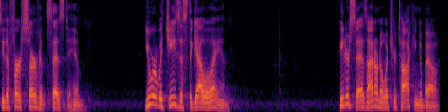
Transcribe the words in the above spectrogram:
See, the first servant says to him, You were with Jesus the Galilean. Peter says, I don't know what you're talking about.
